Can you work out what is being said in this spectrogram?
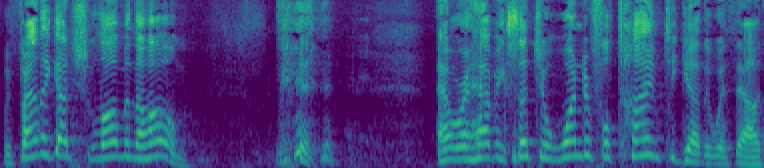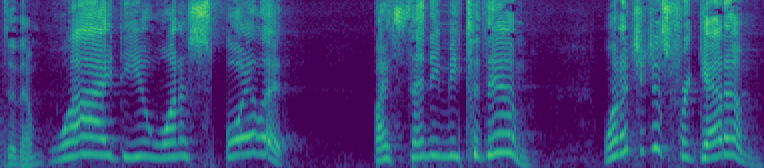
We finally got shalom in the home. and we're having such a wonderful time together without them. Why do you want to spoil it by sending me to them? Why don't you just forget them?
